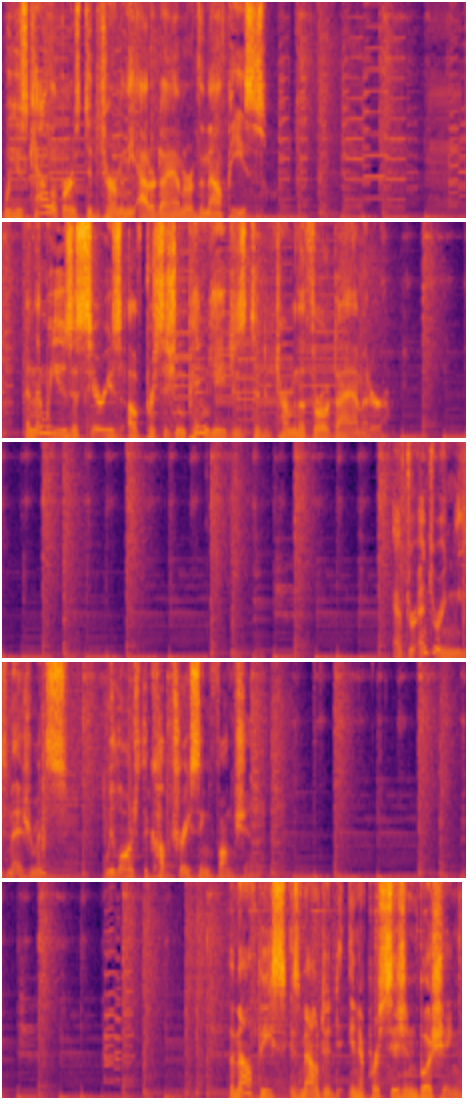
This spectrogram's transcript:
We use calipers to determine the outer diameter of the mouthpiece, and then we use a series of precision pin gauges to determine the throat diameter. After entering these measurements, we launch the cup tracing function. The mouthpiece is mounted in a precision bushing,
